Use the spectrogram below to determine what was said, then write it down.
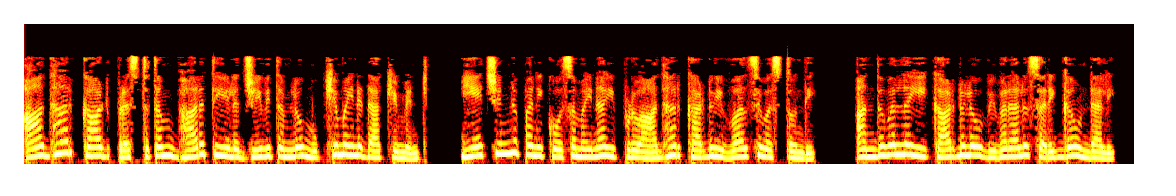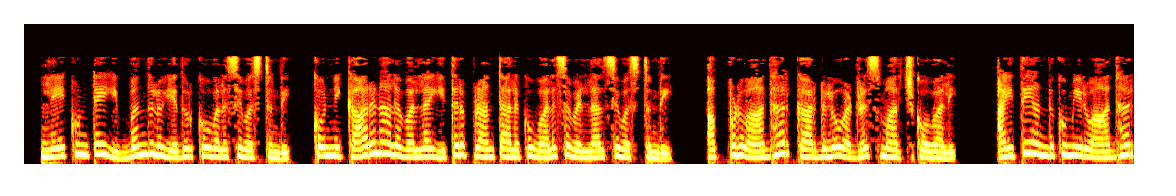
ఆధార్ కార్డ్ ప్రస్తుతం భారతీయుల జీవితంలో ముఖ్యమైన డాక్యుమెంట్. ఏ చిన్న పని కోసమైనా ఇప్పుడు ఆధార్ కార్డు ఇవ్వాల్సి వస్తుంది. అందువల్ల ఈ కార్డులో వివరాలు సరిగ్గా ఉండాలి. లేకుంటే ఇబ్బందులు ఎదుర్కోవలసి వస్తుంది. కొన్ని కారణాల వల్ల ఇతర ప్రాంతాలకు వలస వెళ్ళాల్సి వస్తుంది. అప్పుడు ఆధార్ కార్డులో అడ్రస్ మార్చుకోవాలి. అయితే అందుకు మీరు ఆధార్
